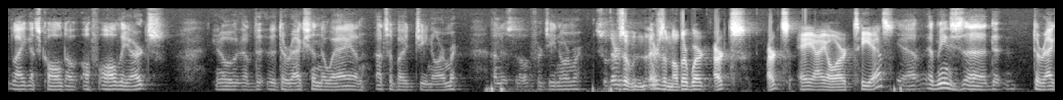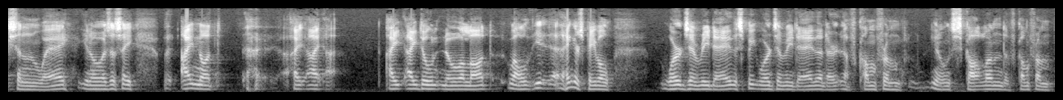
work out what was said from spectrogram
like. It's called Of, of All the Airts, you know, the, the direction, the way, and that's about Jean Armour and his love for Jean Armour. So there's a there's another word, airts, airts, A I R T S. Yeah, it means uh, direction and way. You know, as I say, I'm not. I I I I don't know a lot. Well, I think there's people words every day. They speak words every day that are, have come from you know Scotland, have come from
